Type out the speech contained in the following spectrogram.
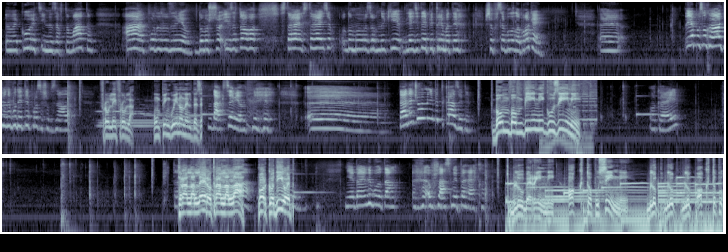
не куриць і не з автоматом. А, зрозумів. Думаю, що із-за того стараються думаю, розробники для дітей підтримати, щоб все було добре. Окей. Е, я послухаю аудіо, не буду йти просто, щоб знали. frulli frulla. Un pinguino nel deserto. Так, це він. Е, Та для чого ви мені підказуєте? Bombombini gusini. Окей. Trallallero trallallà. Porco dio e Ні, да я не буду там ужасний переклад. blueberrini. Octopusini. Blup blup blup octopu.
